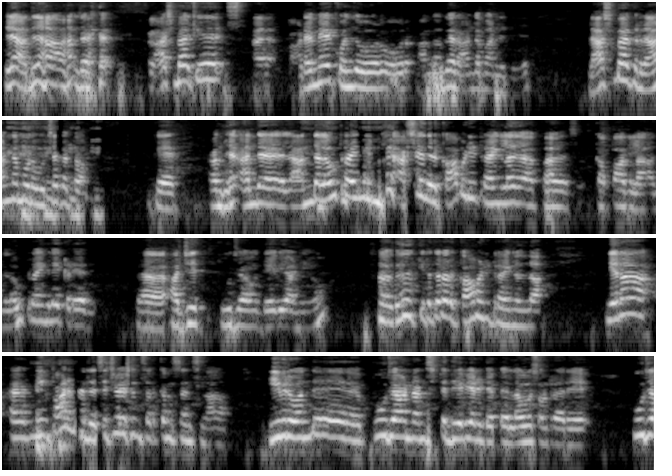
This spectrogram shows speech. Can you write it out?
இல்ல அது அந்த பிளாஷ்பேக்கு படமே கொஞ்சம் ஒரு ஒரு அங்கங்க ராண்டமா இருந்தது பிளாஷ்பேக் ராண்டமோட உச்சகட்டம். அந்த அந்த அந்த லவ் ட்ரையாங்கிள் ஆக்சுவலி இது காமெடி ட்ரையாங்கிள பார்க்கலாம். அந்த லவ் ட்ரையாங்கிளே கிடையாது. அஹ் அஜித் பூஜாவும் தேவியானியும் கிட்டத்தட்ட ஒரு காமெடி ட்ரையாங்கிள் தான். ஏன்னா நீங்க பாருங்க அந்த சுச்சுவேஷன் சர்க்கம்ஸ்டன்ஸ்லாம் இவர் வந்து பூஜா நினைச்சிட்டு தேவியானிட்ட லவ் சொல்றாரு. பூஜா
